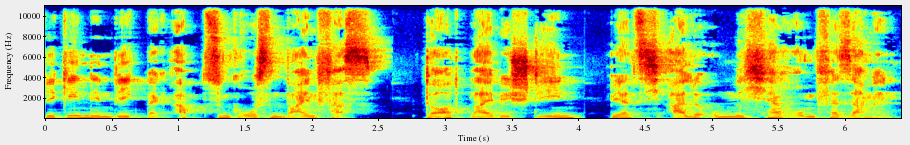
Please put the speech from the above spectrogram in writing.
Wir gehen den Weg bergab zum großen Weinfass. Dort bleibe ich stehen während sich alle um mich herum versammeln.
